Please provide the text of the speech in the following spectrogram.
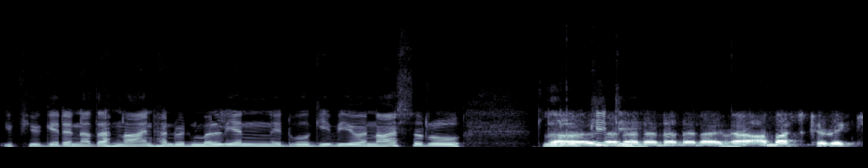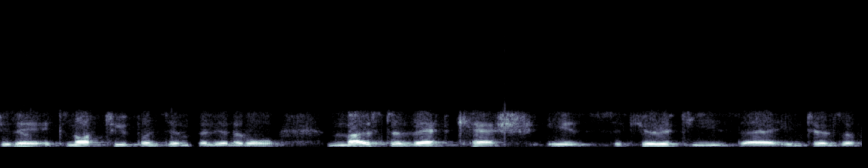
If you get another 900 million, it will give you a nice little little no, no, no, no, no, no, no, no. I must correct you there. It's not 2.7 billion at all. Most of that cash is securities uh, in terms of,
